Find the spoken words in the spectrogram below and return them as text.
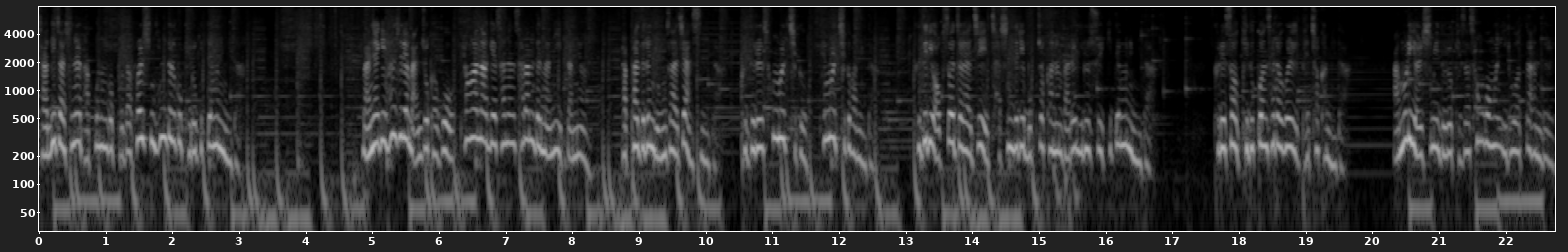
자기 자신을 바꾸는 것보다 훨씬 힘들고 괴롭기 때문입니다. 만약에 현실에 만족하고 평안하게 사는 사람들만이 있다면 좌파들은 용서하지 않습니다. 그들을 속물 취급, 퇴물 취급합니다. 그들이 없어져야지 자신들이 목적하는 바를 이룰 수 있기 때문입니다. 그래서 기득권 세력을 배척합니다. 아무리 열심히 노력해서 성공을 이루었다 한들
